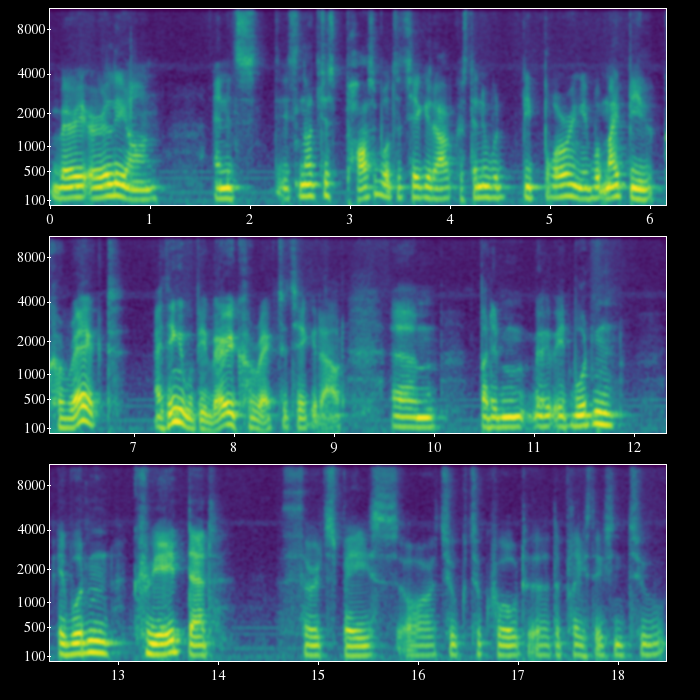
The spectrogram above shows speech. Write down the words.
very early on, and it's it's not just possible to take it out because then it would be boring. It would, might be correct. I think it would be very correct to take it out, um, but it it wouldn't it wouldn't create that third space or to to quote uh, the PlayStation 2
